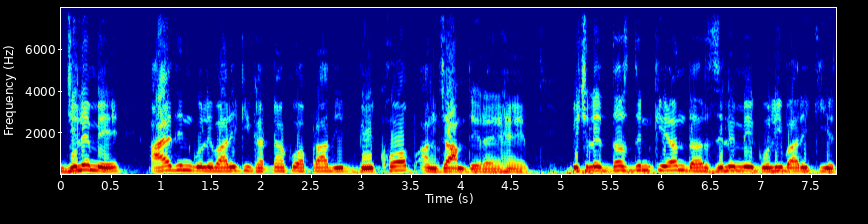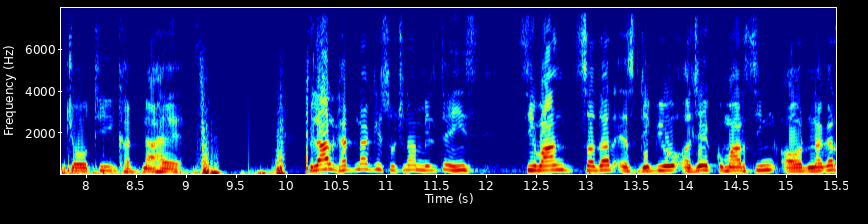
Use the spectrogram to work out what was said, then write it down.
ज़िले में आए दिन गोलीबारी की घटना को अपराधी बेखौफ अंजाम दे रहे हैं। पिछले दस दिन के अंदर ज़िले में गोलीबारी की यह चौथी घटना है। फ़िलहाल घटना की सूचना मिलते ही सिवान सदर एसडीपीओ अजय कुमार सिंह और नगर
